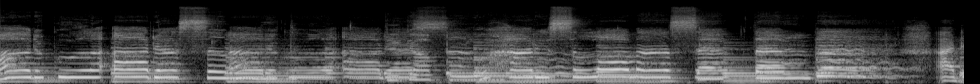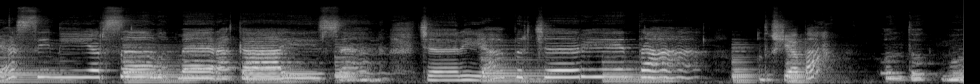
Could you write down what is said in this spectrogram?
Ada pula ada sem Ada pula ada 30 hari selama September. Ada siniar semut merah kaizen Ceria bercerita. Untuk siapa? Untukmu.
